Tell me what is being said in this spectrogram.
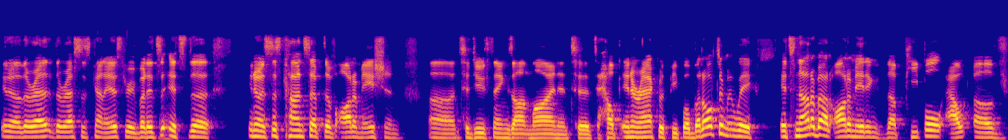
you know the rest the rest is kind of history. But it's it's the you know it's this concept of automation uh, to do things online and to to help interact with people. But ultimately, it's not about automating the people out of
